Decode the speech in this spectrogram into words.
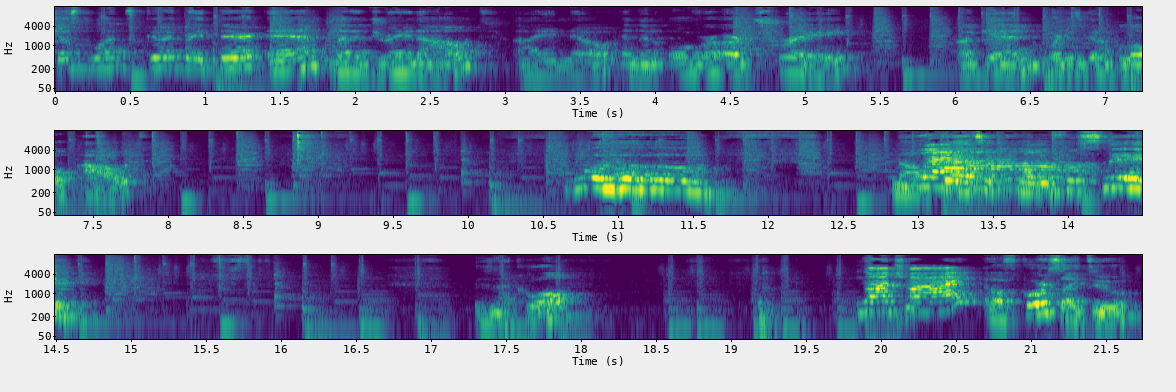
Just once, good right there. And let it drain out. I know. And then over our tray, again, we're just gonna blow out. Whoa! Now that's a colorful snake. Isn't that cool? You wanna try? Of course I do.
